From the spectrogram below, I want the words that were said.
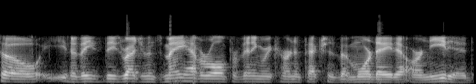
so, you know, these these regimens may have a role in preventing recurrent infections, but more data are needed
